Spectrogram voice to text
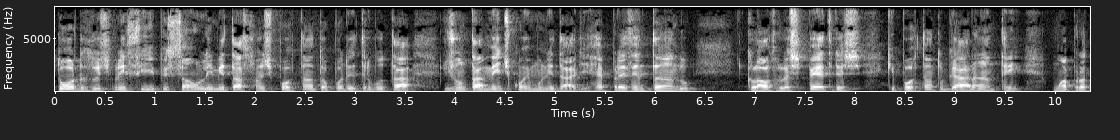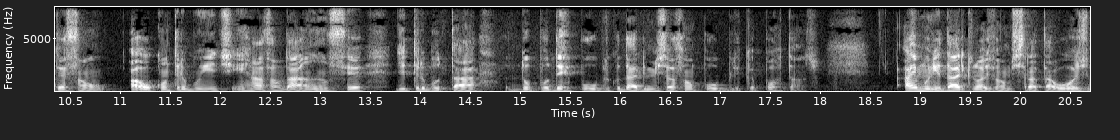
Todos os princípios são limitações, portanto, ao poder tributar, juntamente com a imunidade, representando cláusulas pétreas que, portanto, garantem uma proteção ao contribuinte em razão da ânsia de tributar do poder público, da administração pública. Portanto, a imunidade que nós vamos tratar hoje,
